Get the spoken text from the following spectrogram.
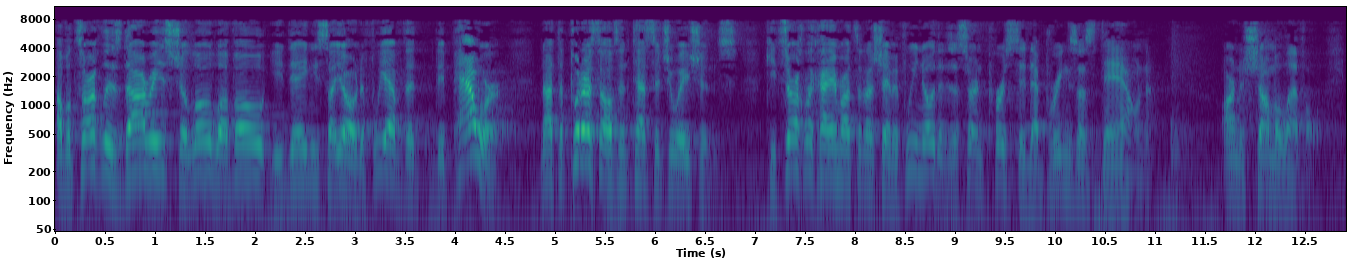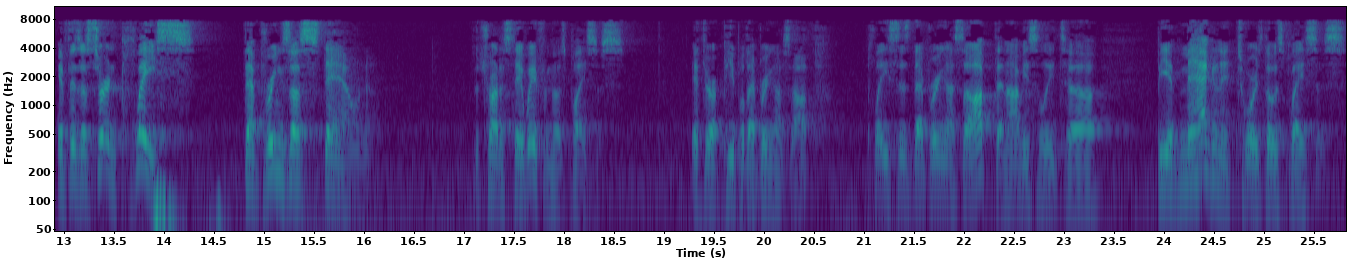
Avol tzarech lizdaris shalo lavo yidei nisayon. If we have the, the power not to put ourselves in test situations, if we know that there's a certain person that brings us down, our neshama level, if there's a certain place that brings us down, to try to stay away from those places. If there are people that bring us up, places that bring us up, then obviously to be a magnet towards those places.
